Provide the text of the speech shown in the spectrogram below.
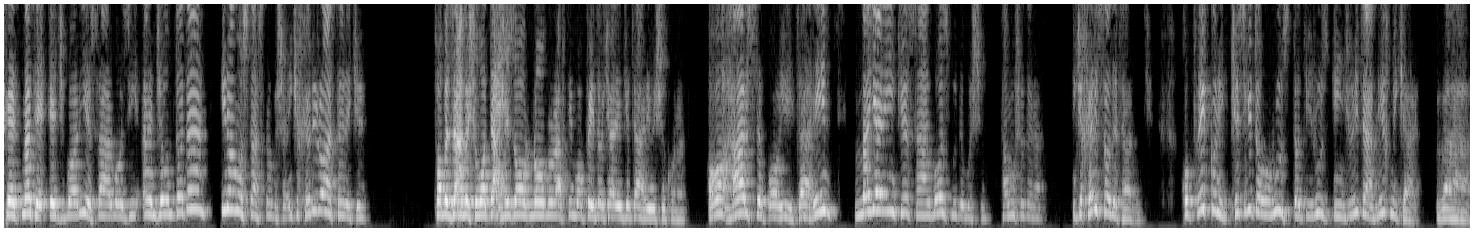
خدمت اجباری سربازی انجام دادن اینا مستثنا بشن. این که خیلی راحت تره که تا به زعم شما ده هزار نام رو رفتیم ما پیدا کردیم که تحریمشون کنن. آقا هر سپاهی تحریم مگر اینکه سرباز بوده باشه. تموم شده رفت. اینکه خیلی ساده تر بود. خب فکر کنید کسی که تا اون روز تا دیروز اینجوری تبلیغ می‌کرد و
